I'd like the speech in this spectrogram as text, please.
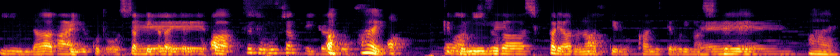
いいんだっていうことをおっしゃっていただいたりとか、えーあそうやっておっしゃっていただあくと。はい。あ結構ニーズがしっかりあるなっていうのを感じておりまして、へはい。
